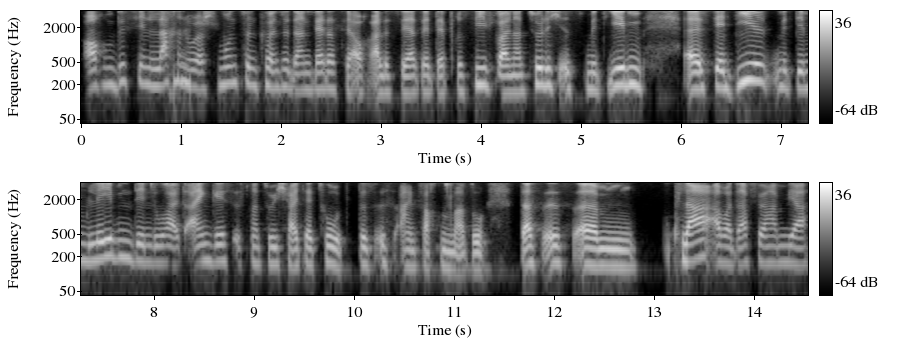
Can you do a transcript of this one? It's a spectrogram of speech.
auch ein bisschen lachen oder schmunzeln könnte, dann wäre das ja auch alles sehr, sehr depressiv, weil natürlich ist mit jedem, äh, ist der Deal mit dem Leben, den du halt eingehst, ist natürlich halt der Tod. Das ist einfach nun mal so. Das ist ähm, klar, aber dafür haben wir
